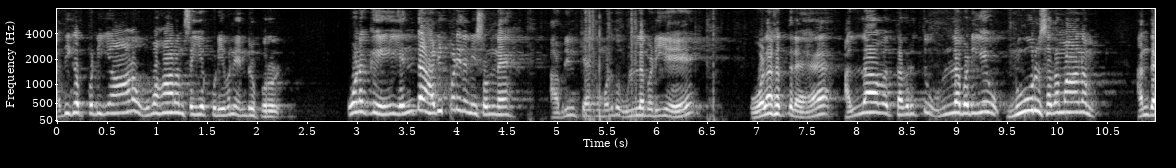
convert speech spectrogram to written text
அதிகப்படியான உபகாரம் செய்யக்கூடியவன் என்று பொருள். உனக்கு எந்த அடிப்படையில் நீ சொன்ன? அப்படின்னு கேட்கும்பொழுது உள்ளபடியே உலகத்துல அல்லாவை தவிர்த்து உள்ளபடியே நூறு சதமானம் அந்த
